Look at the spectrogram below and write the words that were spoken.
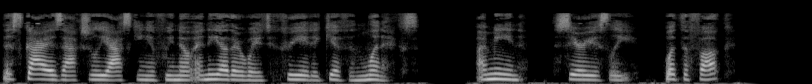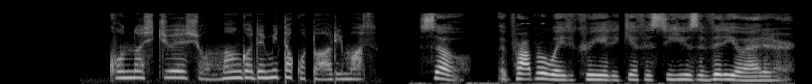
this guy is actually asking if we know any other way to create a GIF in Linux. I mean, seriously, what the fuck? こんなシチュエーション漫画で見たことあります So, the proper way to create a GIF is to use a video editor,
